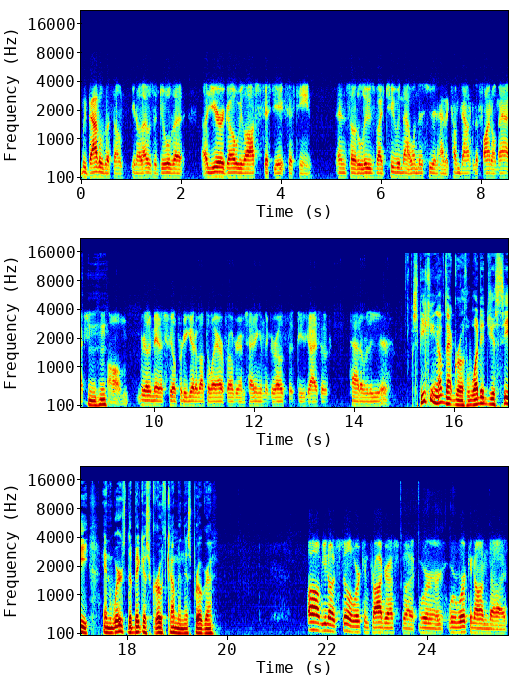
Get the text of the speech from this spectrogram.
we battled with them. You know that was a duel that a year ago we lost 58-15, and so to lose by two in that one this year and have it come down to the final match mm-hmm. um, really made us feel pretty good about the way our program's heading and the growth that these guys have had over the year. Speaking of that growth, what did you see, and where's the biggest growth come in this program? Um, you know, it's still a work in progress, but we're we're working on the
